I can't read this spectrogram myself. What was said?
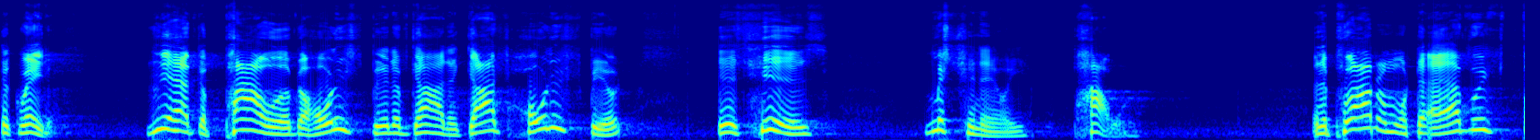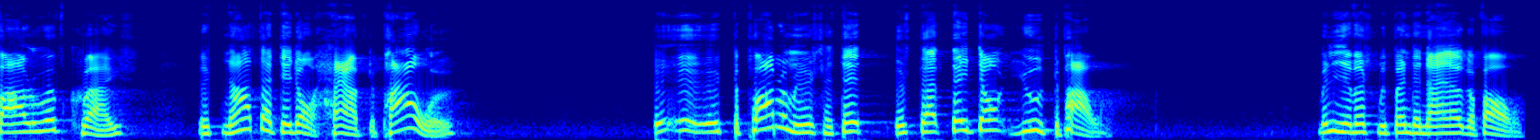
The greatest. You have the power of the Holy Spirit of God, and God's Holy Spirit is His missionary power. And the problem with the average follower of Christ is not that they don't have the power. It, it, the problem is that, they, is that they don't use the power. Many of us, we've been to Niagara Falls.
